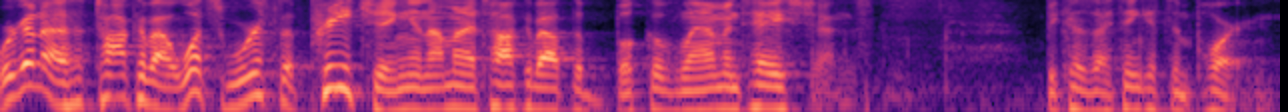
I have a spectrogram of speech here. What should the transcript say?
we're going to talk about what's worth preaching, and I'm going to talk about the book of Lamentations because I think it's important.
